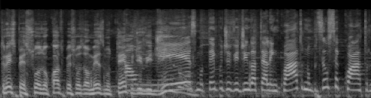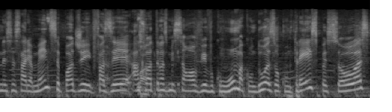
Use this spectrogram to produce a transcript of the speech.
três pessoas ou quatro pessoas ao mesmo tempo, ao dividindo? Ao mesmo tempo, dividindo a tela em quatro. Não precisam ser quatro necessariamente. Você pode fazer é, é, a sua transmissão ao vivo com uma, com duas ou com três pessoas.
